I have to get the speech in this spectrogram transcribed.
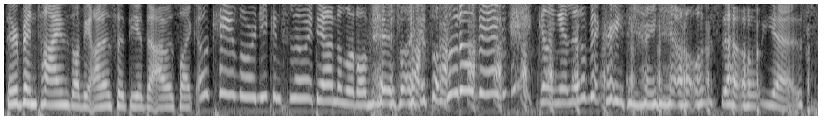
there have been times, I'll be honest with you, that I was like, okay, Lord, you can slow it down a little bit. Like it's a little bit going a little bit crazy right now. So, yes.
